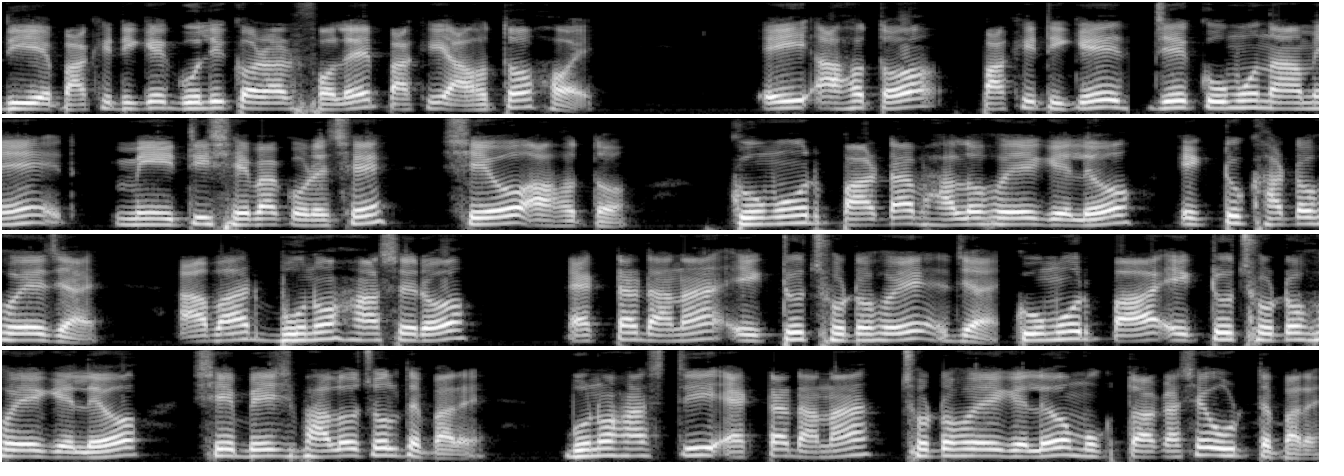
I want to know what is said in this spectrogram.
দিয়ে পাখিটিকে গুলি করার ফলে পাখি আহত হয়। এই আহত পাখিটিকে যে কুমু নামের মেয়েটি সেবা করেছে, সেও আহত। কুমুর পাটা ভালো হয়ে গেলেও একটু খাটো হয়ে যায়। আবার বুনো হাঁসেরও একটা ডানা একটু ছোট হয়ে যায়। কুমুর পা একটু ছোট হয়ে গেলেও সে বেশ ভালো চলতে পারে। বুনো হাঁসটি একটা ডানা ছোট হয়ে গেলেও মুক্ত আকাশে উঠতে পারে।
